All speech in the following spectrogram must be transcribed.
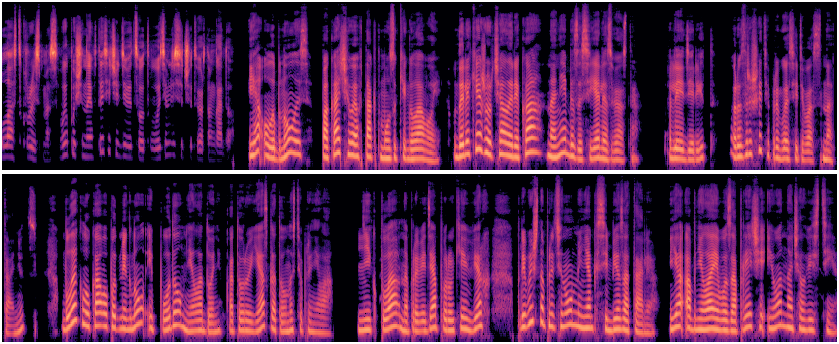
«Last Christmas», выпущенная в 1984 году. Я улыбнулась, покачивая в такт музыки головой. Вдалеке журчала река, на небе засияли звезды. «Леди Рид, разрешите пригласить вас на танец?» Блэк лукаво подмигнул и подал мне ладонь, которую я с готовностью приняла. Ник, плавно проведя по руке вверх, привычно притянул меня к себе за талию. Я обняла его за плечи, и он начал вести.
